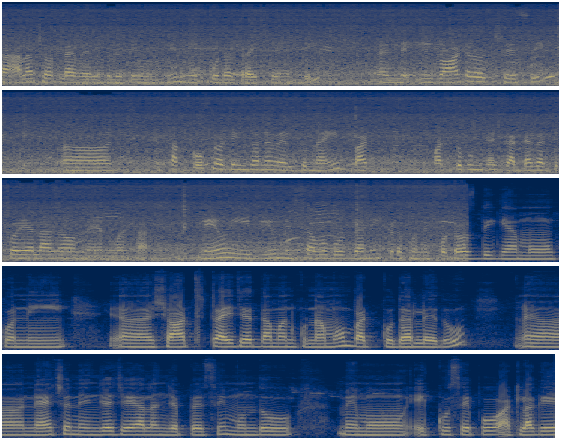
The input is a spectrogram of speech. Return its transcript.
చాలా చోట్ల అవైలబిలిటీ ఉంది. మీరు కూడా ట్రై చేయండి. అండ్ ఈ వాటర్ వచ్చేసి తక్కువ ఫ్లోటింగ్తోనే వెళ్తున్నాయి బట్ పట్టుకుంటే గడ్డ కట్టిపోయేలాగా ఉన్నాయన్నమాట. మేము ఈ వ్యూ మిస్ అవ్వకూడదని ఇక్కడ కొన్ని ఫొటోస్ దిగాము కొన్ని షార్ట్స్ ట్రై చేద్దాం అనుకున్నాము బట్ కుదరలేదు. నేచర్ని ఎంజాయ్ చేయాలని చెప్పేసి ముందు మేము ఎక్కువసేపు అట్లాగే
